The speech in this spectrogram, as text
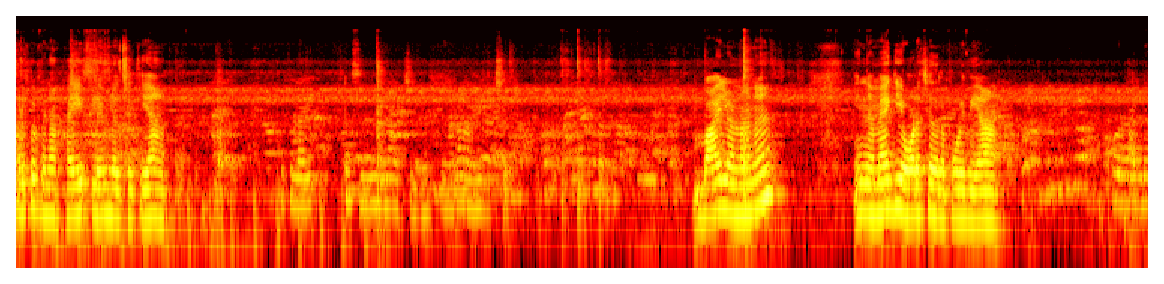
அடுப்பு இப்போ நான் ஹை ஃப்ளேமில் வச்சுருக்கியா பாயில் ஆனோன்னு இந்த மேகியை உடச்சி அதில் போடுவியா ஒரு ரெண்டு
